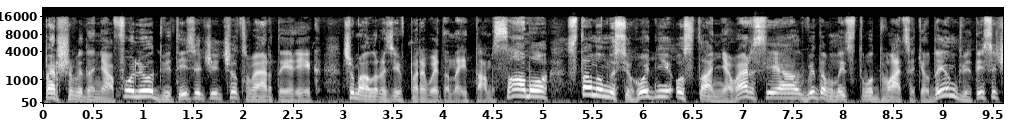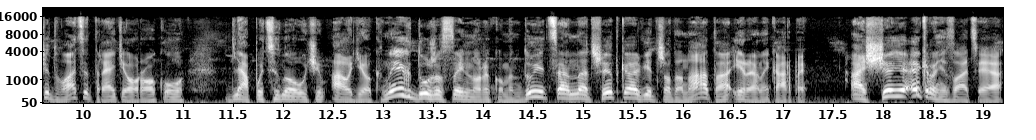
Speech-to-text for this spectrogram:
Перше видання фоліо 2004 рік. Чимало разів перевиданий там само. Станом на сьогодні остання версія видавництво 21 2023 року. Для поціновувачів аудіокниг дуже сильно рекомендується начитка від Жадана та Ірени Карпи. А ще є екранізація.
